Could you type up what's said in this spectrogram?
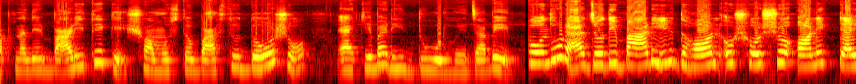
আপনাদের বাড়ি থেকে সমস্ত বাস্তু দোষও একেবারেই দূর হয়ে যাবে। বন্ধুরা, যদি বাড়ির ধন ও শস্য অনেকটাই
